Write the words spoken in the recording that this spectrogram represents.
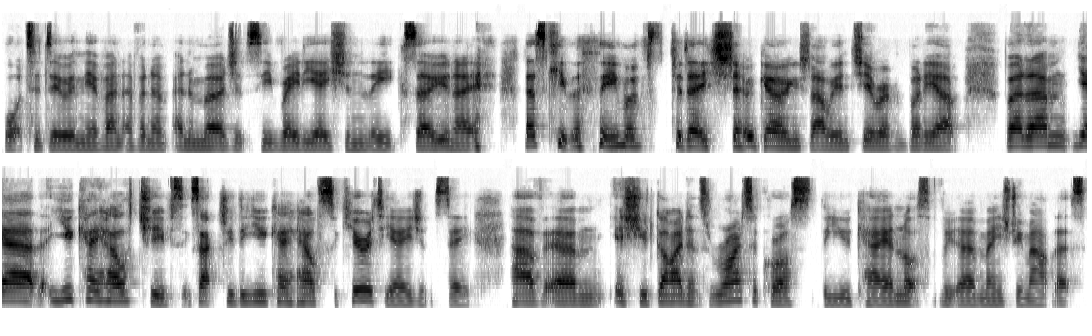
what to do in the event of an, an emergency radiation leak. So you know, let's keep the theme of today's show going, shall we, and cheer everybody up. But um, yeah, UK health chiefs, exactly the UK Health Security Agency, have um, issued guidance right across the UK, and lots of uh, mainstream outlets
